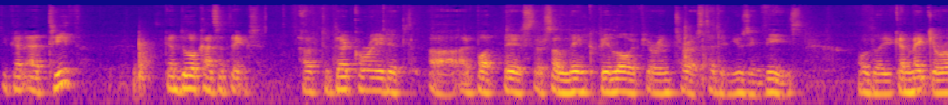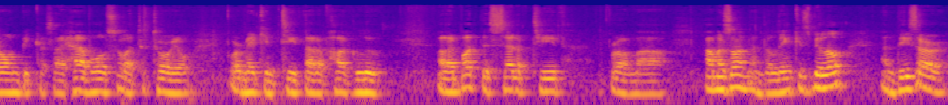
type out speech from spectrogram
You can add teeth. You can do all kinds of things. Uh, to decorate it, uh, I bought this. There's a link below if you're interested in using these. Although you can make your own because I have also a tutorial for making teeth out of hot glue. But I bought this set of teeth from uh, Amazon, and the link is below. And these are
